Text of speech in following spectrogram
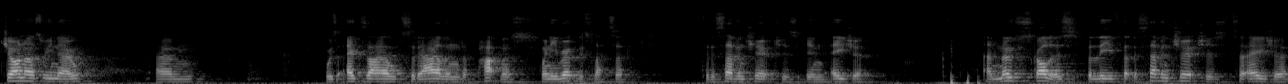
John, as we know, um, was exiled to the island of Patmos when he wrote this letter to the seven churches in Asia. And most scholars believe that the seven churches to Asia,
